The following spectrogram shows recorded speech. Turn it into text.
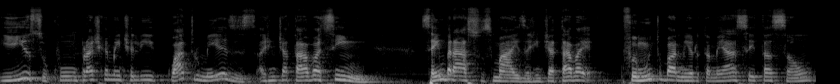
E isso, com praticamente ali quatro meses, a gente já tava assim, sem braços mais. A gente já tava. Foi muito maneiro também a aceitação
